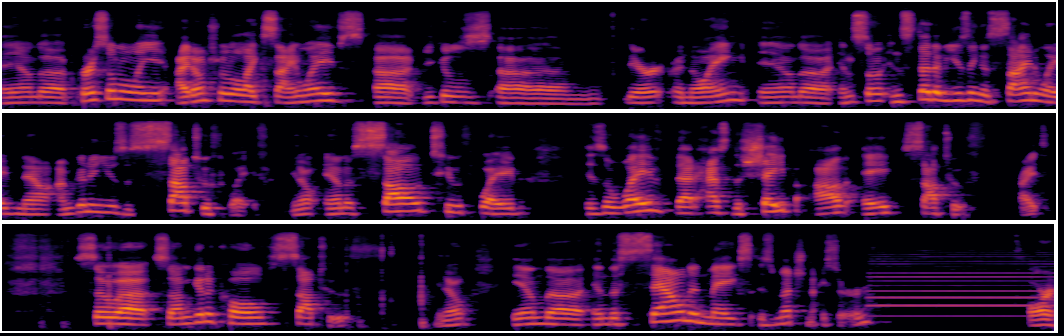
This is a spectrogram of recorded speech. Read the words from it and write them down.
And uh, personally, I don't really like sine waves uh, because um, they're annoying. And, uh, and so instead of using a sine wave now, I'm going to use a sawtooth wave. You know, and a sawtooth wave is a wave that has the shape of a sawtooth, right? So, uh, so I'm going to call sawtooth, you know, and the, and the sound it makes is much nicer. Or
